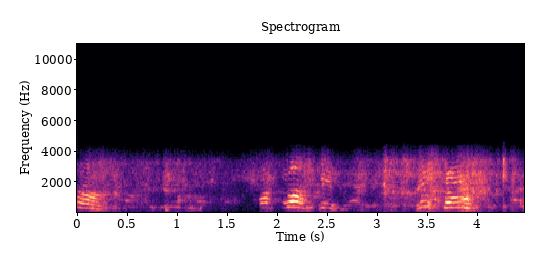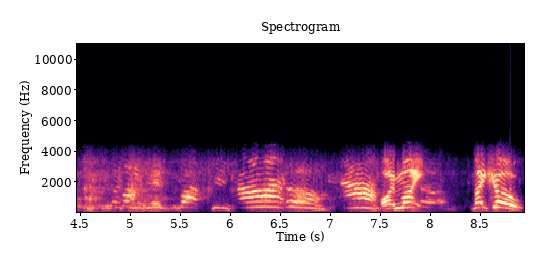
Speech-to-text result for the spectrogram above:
Oh. Fucking... Dickhead! Fucking fucking... Oh. Oi, Mike! Michael!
